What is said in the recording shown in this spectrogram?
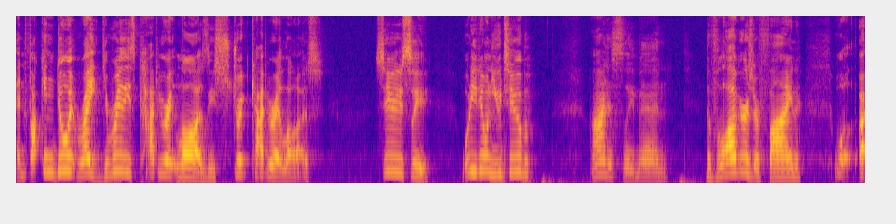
and fucking do it right? Get rid of these copyright laws, these strict copyright laws. Seriously. What are you doing, YouTube? Honestly, man, the vloggers are fine. Well, uh,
